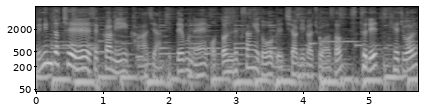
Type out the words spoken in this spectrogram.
데님 자체의 색감이 강하지 않기 때문에 어떤 색상에도 매치하기가 좋아서 스트릿, 캐주얼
